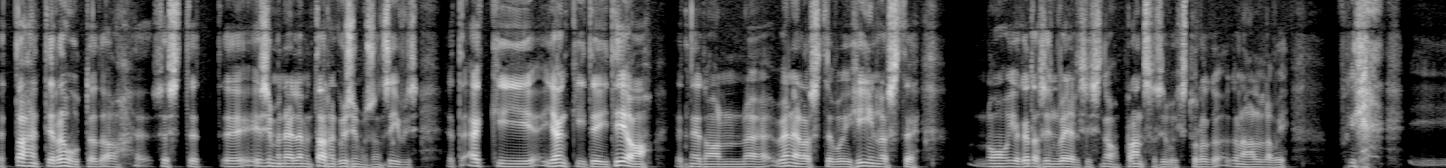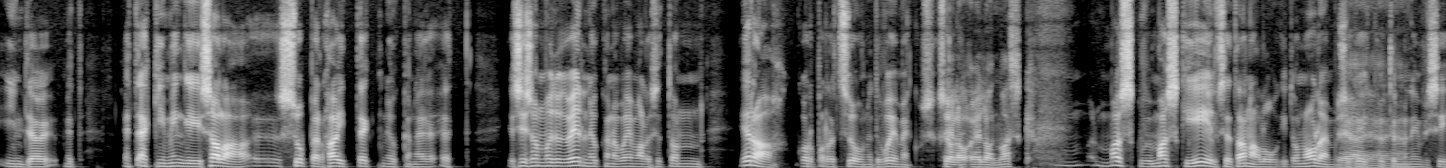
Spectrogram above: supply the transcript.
et taheti rõhutada, sest et esimene elementaarne küsimus on siivis, et äkki jänkid ei tea, et need on venelaste või hiinlaste, no ja keda siin veel siis, noh, prantslasi võiks tulla kõne alla või, või India, et, et äkki mingi sala super high-tech niisugune, et ja siis on muidugi veel niisugune võimalus, et on erakorporatsioonide võimekus, eks ole. Elon Musk. Musk või Muski eelsed analoogid on olemas ja, ja kõik, ütleme niiviisi,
